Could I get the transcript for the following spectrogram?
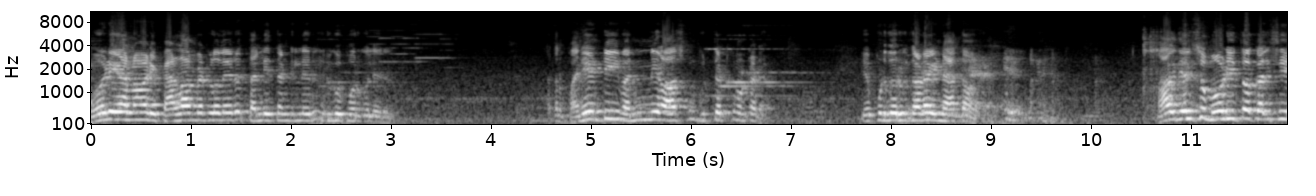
మోడీ అన్నవాడి పెళ్ళాంబెట్లో లేరు తల్లి తండ్రి లేరు ఇరుగు పొరుగు లేరు. అతని పని ఏంటి ఇవన్నీ రాసుకుని గుర్తెట్టుకుని ఉంటాడు. ఎప్పుడు దొరుకుతాడో ఈయన అర్థం నాకు తెలుసు మోడీతో కలిసి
